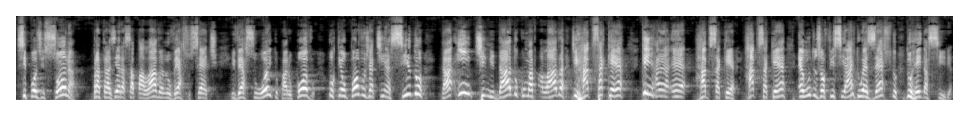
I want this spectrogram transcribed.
se posiciona para trazer essa palavra no verso 7 e verso 8 para o povo, porque o povo já tinha sido tá, intimidado com uma palavra de Rapsaque. Quem é Rapsaque? Rapsaque é um dos oficiais do exército do rei da Síria.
